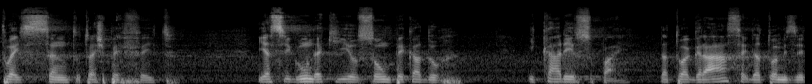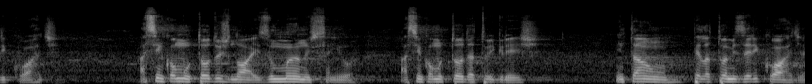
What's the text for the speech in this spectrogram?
Tu és santo, tu és perfeito. E a segunda é que eu sou um pecador e careço, Pai, da tua graça e da tua misericórdia. Assim como todos nós, humanos, Senhor, assim como toda a tua igreja. Então, pela tua misericórdia,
